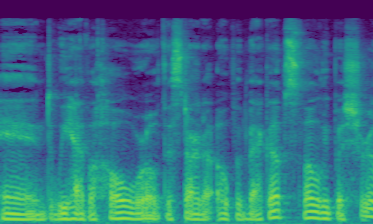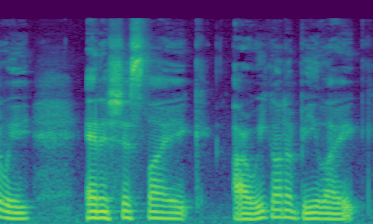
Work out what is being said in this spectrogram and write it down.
and we have a whole world that's starting to open back up slowly but surely. And it's just like, are we gonna be like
